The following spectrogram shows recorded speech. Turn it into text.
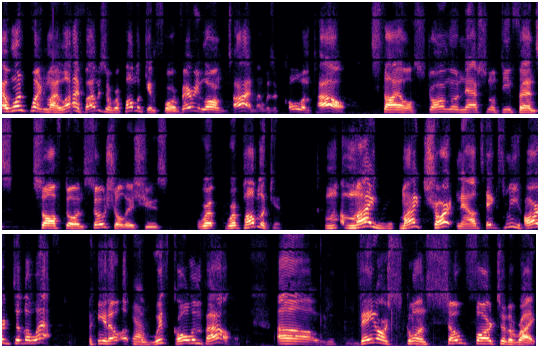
At one point in my life, I was a Republican for a very long time. I was a Colin Powell style, strong on national defense, soft on social issues, re- Republican. M- my my chart now takes me hard to the left. you know, yeah. with Colin Powell. Uh, they are gone so far to the right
